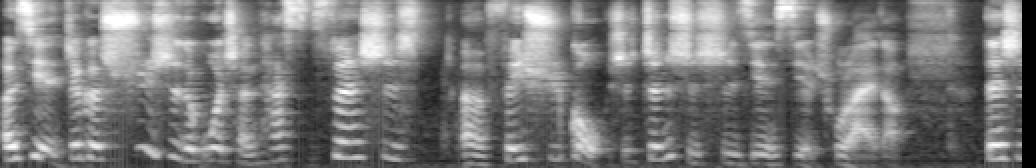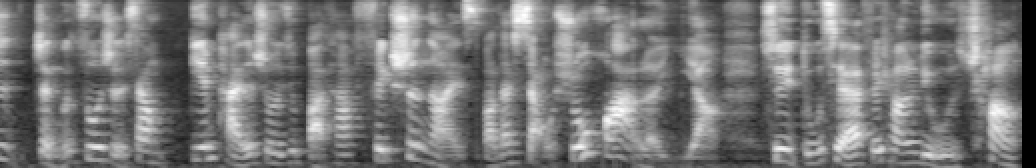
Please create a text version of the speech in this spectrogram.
而且这个叙事的过程，它虽然是呃非虚构，是真实事件写出来的，但是整个作者像编排的时候就把它 fictionize，把它小说化了一样，所以读起来非常流畅。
